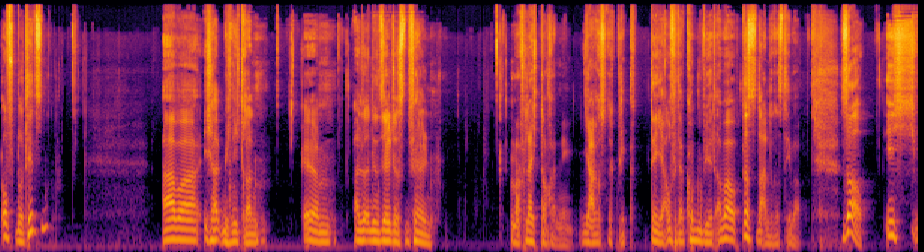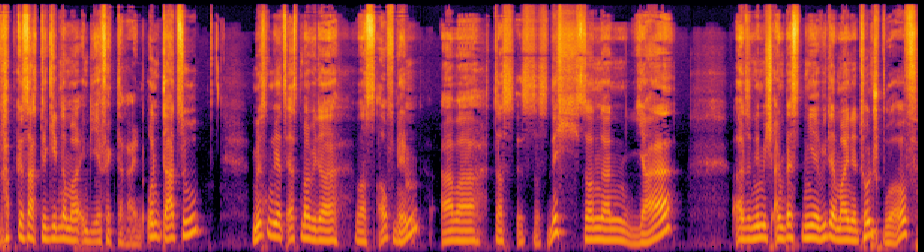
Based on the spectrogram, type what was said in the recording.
oft Notizen, aber ich halte mich nicht dran. Ähm, also in den seltensten Fällen. Mal vielleicht noch an den Jahresrückblick, der ja auch wieder kommen wird, aber das ist ein anderes Thema. So, ich habe gesagt, wir gehen nochmal in die Effekte rein. Und dazu müssen wir jetzt erstmal wieder was aufnehmen, aber das ist es nicht, sondern ja, also nehme ich am besten hier wieder meine Tonspur auf.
